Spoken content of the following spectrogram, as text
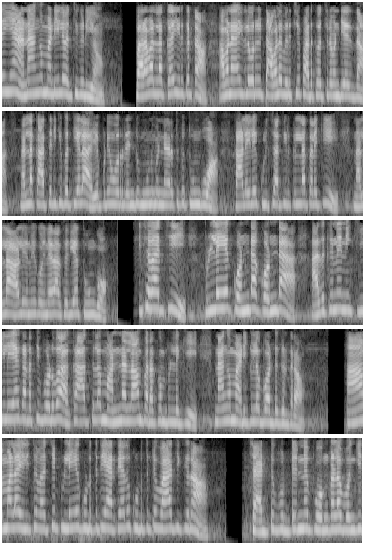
செய்ய நாங்க மடியில வச்சுக்கிடியோம். பரவாயில்லக்கா இருக்கட்டும். அவனை இதுல ஒரு டவலை விரிச்சு படுக்க வச்சிட வேண்டியதுதான். நல்லா காத்தடிக்கு பத்தியலா? எப்படியும் ஒரு ரெண்டு மூணு மணி நேரத்துக்கு தூங்குவான். காலையிலே குளிச்சாத்தி இருக்குல்ல தலைக்கு? நல்ல ஆளு இனிமே கொஞ்ச நேரம் சரியா தூங்கும். வச்சு பிள்ளைய கொண்டா கொண்டா. அதுக்குன்னு நீ கீழேயே கடத்தி போடுவா. காத்துல மண்ணெல்லாம் பிறக்கும் பிள்ளைக்கு. நாங்க மடிக்குள்ள போட்டுக்கிட்டுறோம். ஆமலா இழுத்து வச்சு பிள்ளைய கொடுத்துட்டு யார்ட்டையாவது கொடுத்துட்டு வாசிக்கிறோம் சட்டு புட்டுன்னு பொங்கலை பொங்கி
